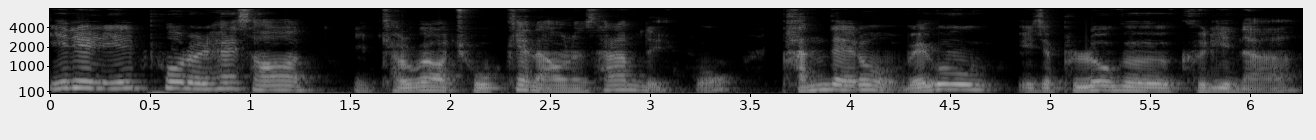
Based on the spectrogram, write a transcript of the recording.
1일 1포를 해서 결과가 좋게 나오는 사람도 있고 반대로 외국 이제 블로그 글이나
